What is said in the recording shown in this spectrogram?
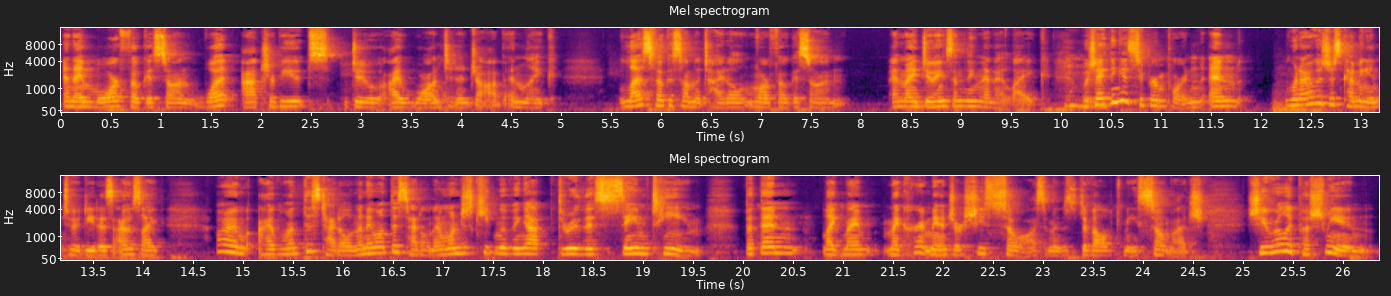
and I'm more focused on what attributes do I want in a job and like less focused on the title, more focused on am I doing something that I like, mm-hmm. which I think is super important. And when I was just coming into Adidas, I was like, oh, I, I want this title and then I want this title and I want to just keep moving up through this same team. But then like my, my current manager, she's so awesome and has developed me so much. She really pushed me in,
